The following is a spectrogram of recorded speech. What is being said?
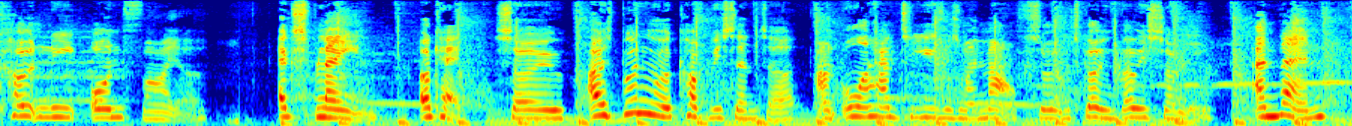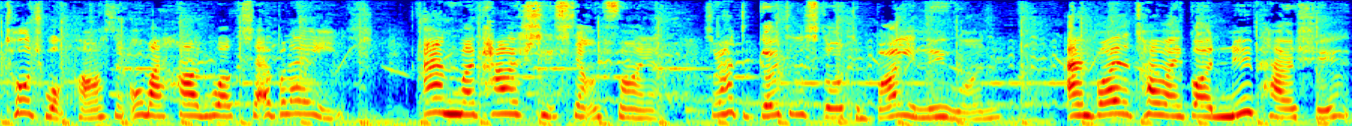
currently on fire. Explain. Okay, so I was building a recovery center, and all I had to use was my mouth, so it was going very slowly. And then, Torch walked past, and all my hard work set ablaze. And my parachute set on fire, so I had to go to the store to buy a new one. And by the time I got a new parachute,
